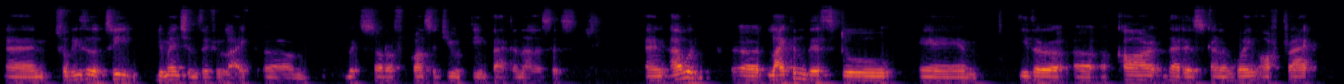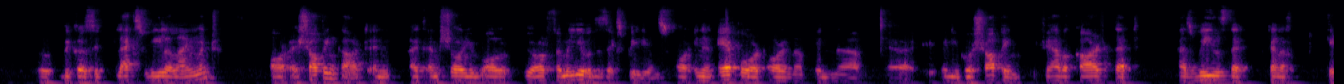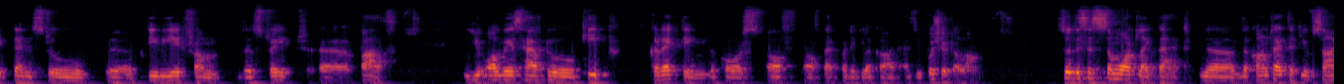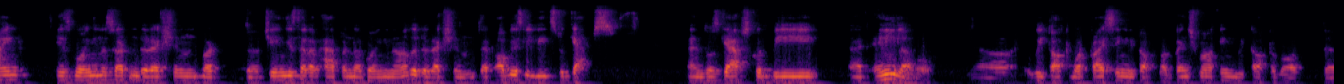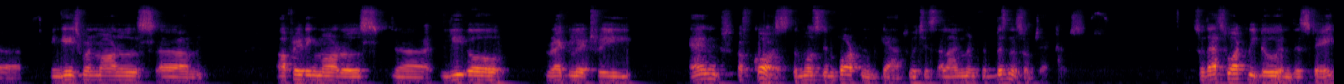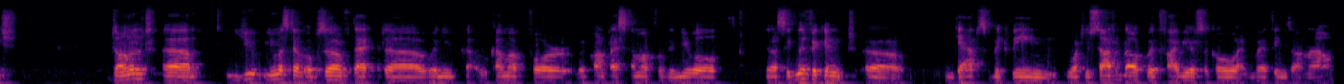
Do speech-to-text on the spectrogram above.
And so these are the three dimensions, if you like, um, which sort of constitute the impact analysis. And I would uh, liken this to a, either a, a, car that is kind of going off track because it lacks wheel alignment or a shopping cart, and I, am sure you all you're all familiar with this experience, or in an airport or in a, in a, uh, when you go shopping, if you have a cart that has wheels that kind of it tends to uh, deviate from the straight uh, path, you always have to keep correcting the course of, of that particular cart as you push it along. So this is somewhat like that. The, the contract that you've signed is going in a certain direction, but the changes that have happened are going in another direction that obviously leads to gaps. And those gaps could be at any level. Uh, we talked about pricing, we talked about benchmarking, we talked about the engagement models, um, operating models, uh, legal, regulatory, and of course the most important gap, which is alignment with business objectives. So that's what we do in this stage. Donald, uh, you, you must have observed that uh, when you come up for, when contracts come up for renewal, there are significant uh, gaps between what you started out with five years ago and where things are now.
